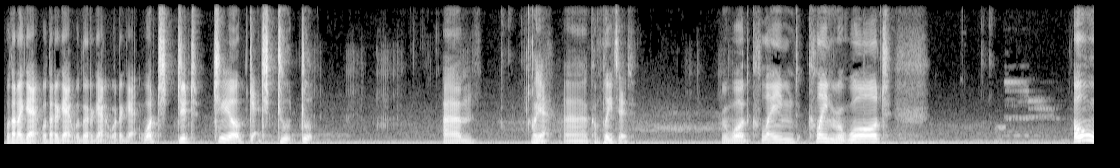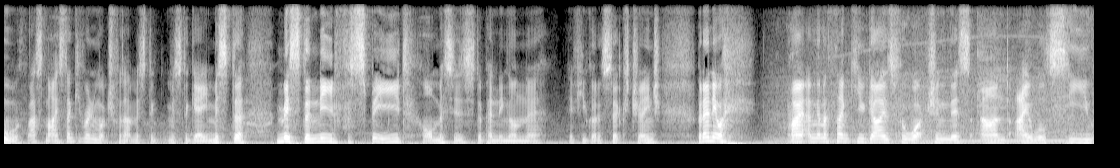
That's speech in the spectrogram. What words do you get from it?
What did I get? What did I get? What did I get? What did I get? What did you get to do? Um, oh yeah, uh, completed. Reward claimed. Claim reward. Oh, that's nice. Thank you very much for that, Mr. Mr. Game. Mr. Mr. Need for Speed. Or Mrs., depending on uh, if you got a sex change. But anyway, Alright, I'm going to thank you guys for watching this, and I will see you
